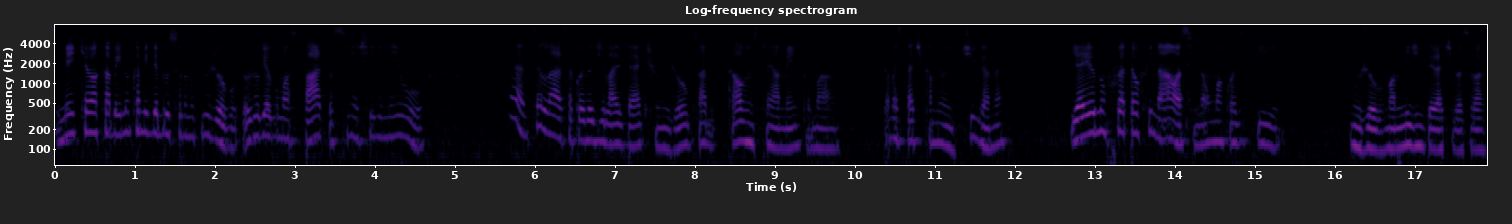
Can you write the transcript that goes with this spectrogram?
E meio que eu acabei nunca me debruçando muito no jogo. Eu joguei algumas partes assim, achei ele meio. É, sei lá, essa coisa de live action em jogo, sabe? Causa um estranhamento, uma. Tem uma estética meio antiga, né? E aí eu não fui até o final, assim, não uma coisa que. Um jogo, uma mídia interativa, sei lá.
